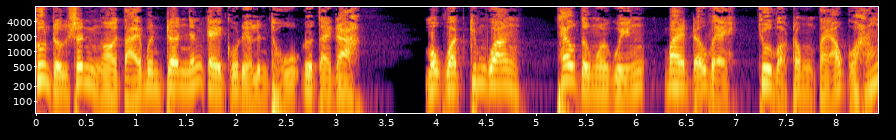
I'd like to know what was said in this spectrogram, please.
Khương Trường Sinh ngồi tại bên trên nhánh cây của địa linh thụ đưa tay ra. Một vạch kim quang theo từ ngồi quyện bay trở về, chui vào trong tay áo của hắn.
